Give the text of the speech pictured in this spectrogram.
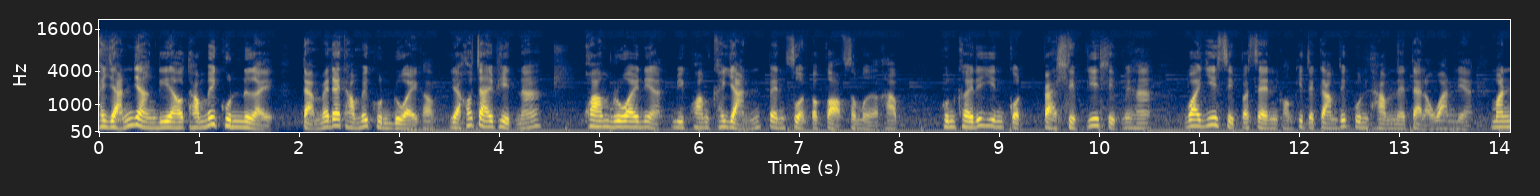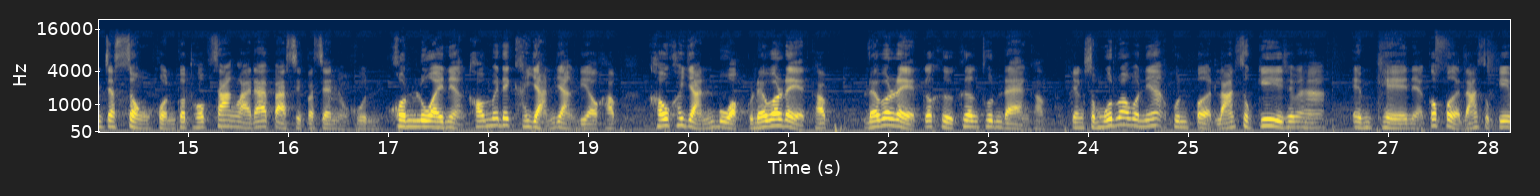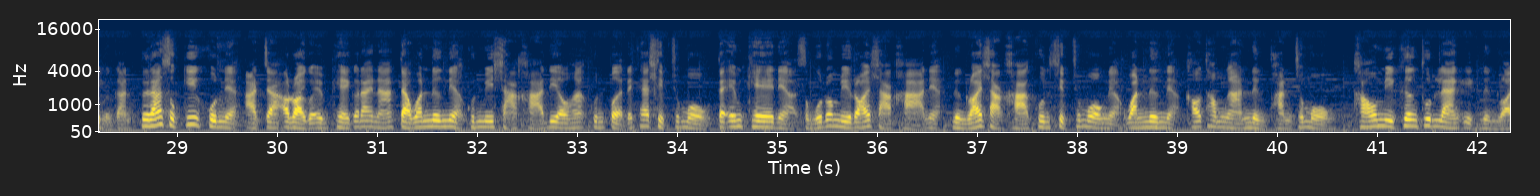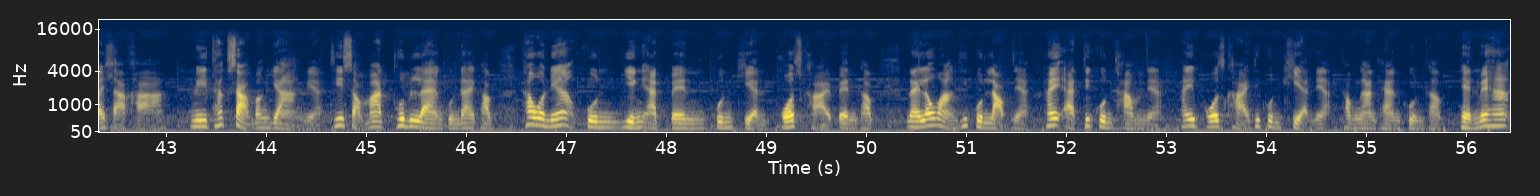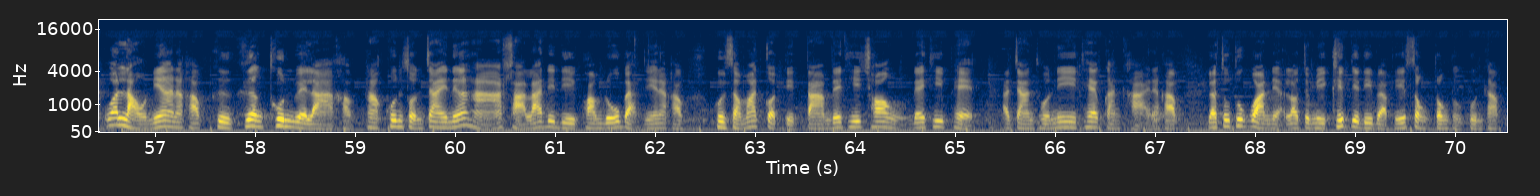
ขยันอย่างเดียวทำให้คุณเหนื่อย แต่ไม่ได้ทำให้คุณรวยครับ อย่าเข้าใจผิดนะ ความรวยเนี่ยมีความขยันเป็นส่วนประกอบเสมอครับ คุณเคยได้ยินกฎ 80-20ไหมฮะว่า 20%ของกิจกรรมที่คุณทำในแต่ละวันเนี่ย มันจะส่งผลกระทบสร้างรายได้ 80%ของคุณ คนรวยเนี่ยเขาไม่ได้ขยันอย่างเดียวครับ เขาขยันบวก leverage ครับ leverage ก็คือเครื่องทุนแรงครับ อย่างสมมุติว่าวันนี้คุณเปิดร้านสุกี้ใช่ไหมฮะ MK เนี่ยก็เปิดร้านสุกี้เหมือนกัน คือร้านสุกี้คุณเนี่ยอาจจะอร่อยกว่า MK ก็ได้นะ แต่วันหนึงเนี่ยคุณมีสาขาเดียวฮะคุณเปิดได้แค่ 10 ชั่วโมง แต่ MK เนี่ยสมมุติว่ามีร้อยสาขาเนี่ย100สาขาคุณ 10 ชั่วโมงเนี่ยวันหนึ่งเนี่ยเขาทำงาน 1,000 ชั่วโมงเขามีเครื่องทุนแรงอีก 100 สาขามีทักษะบางอย่างเนี่ยที่สามารถทุ่นแรงคุณได้ครับ ถ้าวันนี้คุณยิงแอดเป็นคุณเขียนโพสต์ขายเป็นครับ ในระหว่างที่คุณหลับเนี่ยให้แอดที่คุณทำเนี่ยให้โพสต์ขายที่คุณเขียนเนี่ยทำงานแทนคุณครับ เห็นไหมฮะว่าเหล่านี้นะครับคือเครื่องทุ่นเวลาครับ หากคุณสนใจเนื้อหาสาระดีๆ ความรู้แบบนี้นะครับ คุณสามารถกดติดตามได้ที่ช่องได้ที่เพจอาจารย์โทนี่เทพการขายนะครับ แล้วทุกๆวันเนี่ยเราจะมีคลิปดีๆแบบนี้ส่งตรงถึงคุณครับ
